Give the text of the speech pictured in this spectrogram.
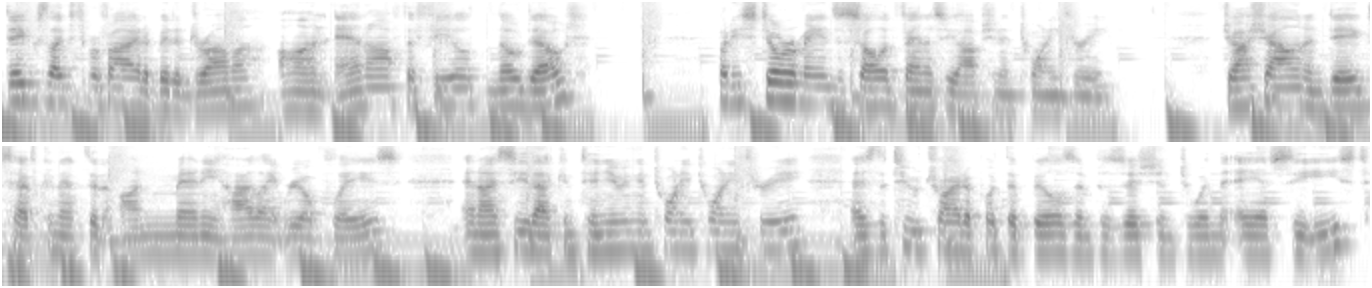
Diggs likes to provide a bit of drama on and off the field, no doubt, but he still remains a solid fantasy option in 23. Josh Allen and Diggs have connected on many highlight reel plays, and I see that continuing in 2023 as the two try to put the Bills in position to win the AFC East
